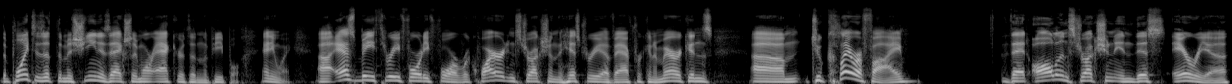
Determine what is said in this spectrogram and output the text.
The point is that the machine is actually more accurate than the people. Anyway, uh, SB 344 required instruction in the history of African Americans. Um, to clarify that all instruction in this area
